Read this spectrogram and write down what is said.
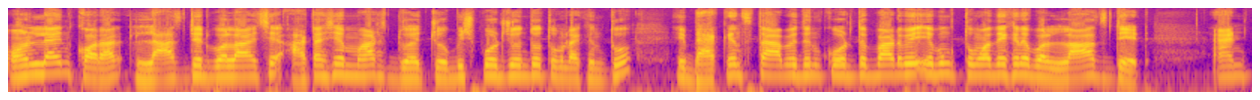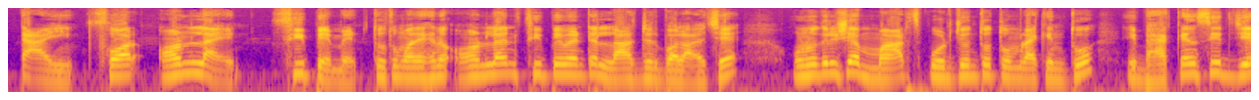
অনলাইন করার লাস্ট ডেট বলা আছে আঠাশে মার্চ দু হাজার চব্বিশ পর্যন্ত তোমরা কিন্তু এই ভ্যাকেন্সিতে আবেদন করতে পারবে এবং তোমাদের এখানে বলা last date and time for online fee payment তো তোমাদের এখানে অনলাইন ফি পেমেন্টের লাস্ট ডেট বলা হয়েছে। উনত্রিশে মার্চ পর্যন্ত তোমরা কিন্তু এই ভ্যাকেন্সির যে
